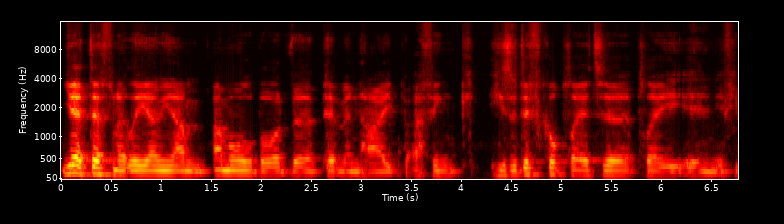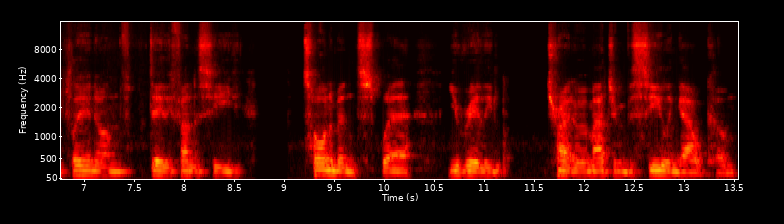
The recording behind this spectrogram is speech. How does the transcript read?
Yeah, definitely. I mean, I'm I'm all aboard the Pittman hype. I think he's a difficult player to play in if you're playing on daily fantasy tournaments where you really trying to imagine the ceiling outcome.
